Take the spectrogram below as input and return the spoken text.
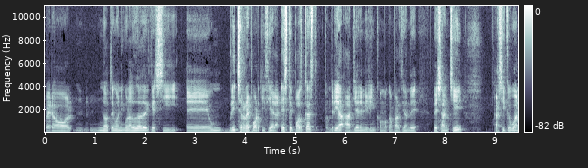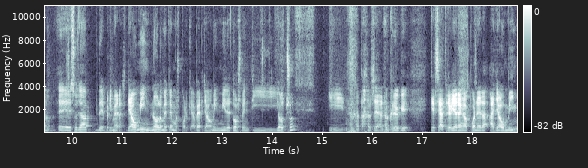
Pero no tengo ninguna duda de que si eh, un Bleacher Report hiciera este podcast, pondría a Jeremy Lin como comparación de, de Shang-Chi. Así que bueno, eh, eso ya de primeras. Yao Ming no lo metemos porque, a ver, Yao Ming mide 2.28 y, o sea, no creo que, que se atrevieran a poner a, a Yao Ming.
